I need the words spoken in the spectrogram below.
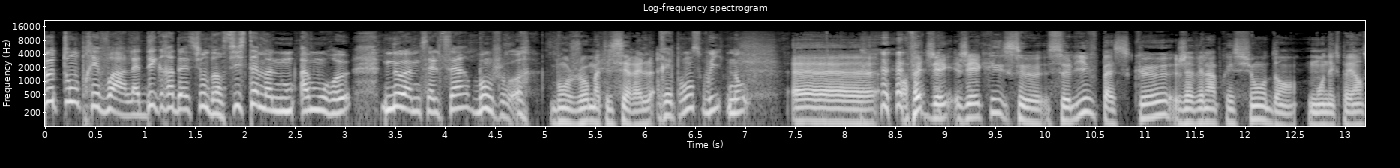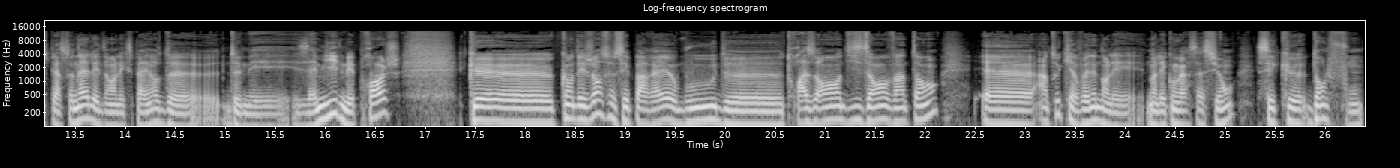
Peut-on prévoir la dégradation d'un système amoureux? Noam Seltzer, bonjour. Bonjour, Mathilde Serrel. Réponse, oui, non euh, en fait, j'ai écrit ce, ce, livre parce que j'avais l'impression, dans mon expérience personnelle et dans l'expérience de, de, mes amis, de mes proches, que quand des gens se séparaient au bout de 3 ans, 10 ans, 20 ans, euh, un truc qui revenait dans les, dans les conversations, c'est que dans le fond,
